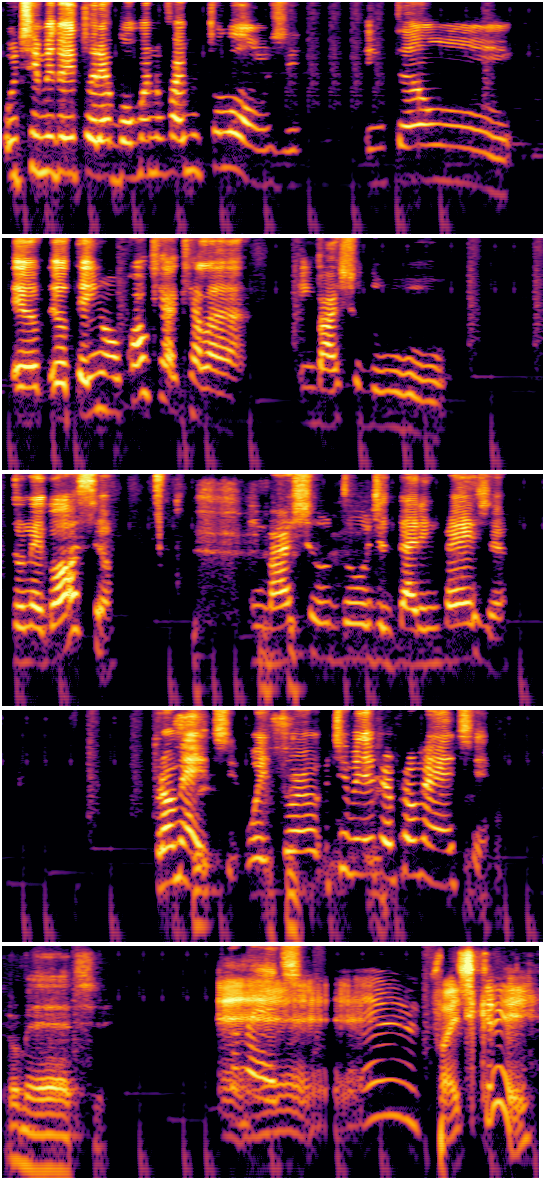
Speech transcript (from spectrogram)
o time do Heitor é bom, mas não vai muito longe. Então, eu, eu tenho. Qual que é aquela embaixo do, do negócio? Embaixo do de dar inveja? Promete. O, Heitor, o time do Heitor promete. Promete. Promete. É, pode crer.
